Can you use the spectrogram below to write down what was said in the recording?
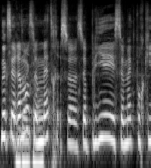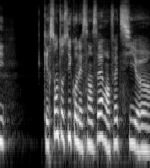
donc c'est vraiment se mettre se, se plier et se mettre pour qui qui ressentent aussi qu'on est sincère. En fait, si euh,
